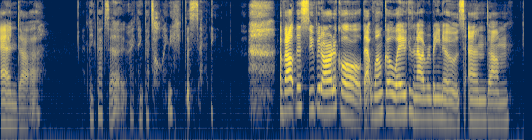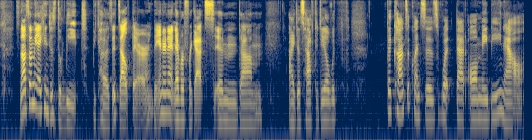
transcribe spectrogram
And uh, I think that's it. I think that's all I needed to say about this stupid article that won't go away because now everybody knows. And um, it's not something I can just delete because it's out there. The internet never forgets. And um, I just have to deal with the consequences, what that all may be now.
